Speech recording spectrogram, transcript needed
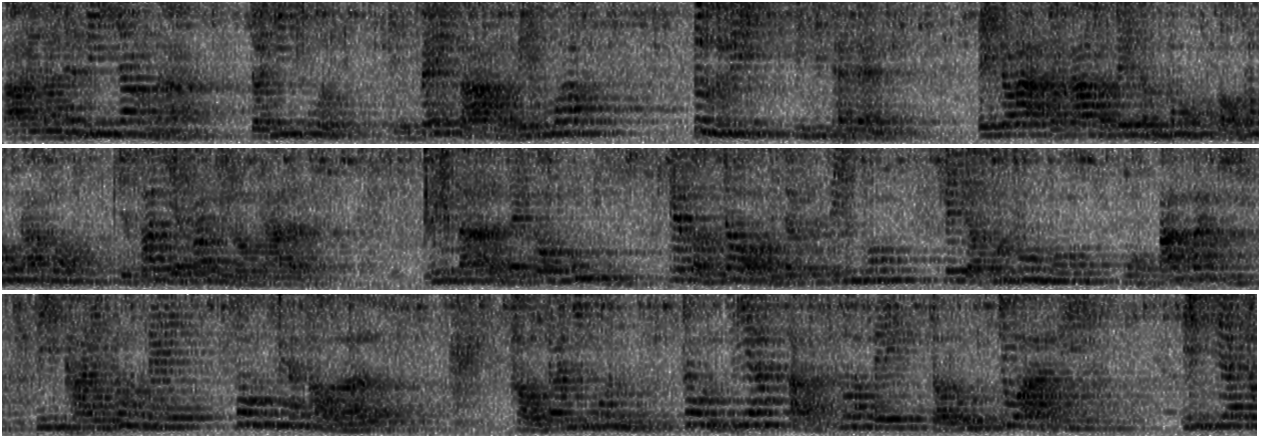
à là cái lý do là cho Nhật Bản để bây giờ có liên quan tự lý independence ấy đó là cho các cho đây chấm phong có phong cả phong chỉ phát triển phát triển nó cả được lý đó là cái công cũng bị khi tàu cho mìnhจะtin phong khiจะcũng trung phong một bác phát triển thì thái luôn đây sau khi thảo lợi thảo cho Nhật Bản trong tiên tạo luôn đây cho lúc chua đi ít xe cho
